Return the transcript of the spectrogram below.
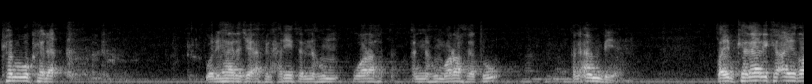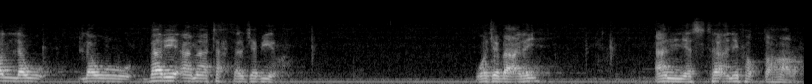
كالوكلاء. ولهذا جاء في الحديث أنهم ورث أنهم ورثة الأنبياء. طيب كذلك أيضا لو لو برئ ما تحت الجبيرة وجب عليه أن يستأنف الطهارة.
